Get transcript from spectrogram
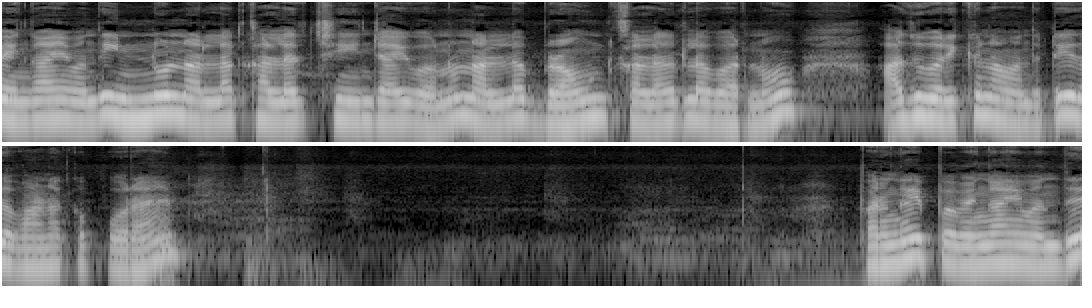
வெங்காயம் வந்து இன்னும் நல்லா கலர் சேஞ்ச் ஆகி வரணும். நல்லா ப்ரௌன் கலரில் வரணும். அது வரைக்கும் நான் வந்துட்டு இதை வணக்க போகிறேன் பாருங்கள் இப்போ வெங்காயம் வந்து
